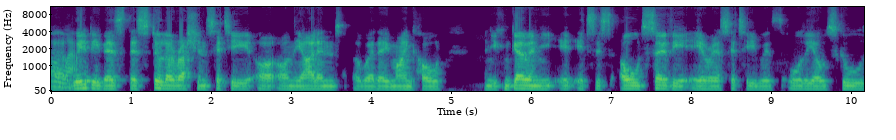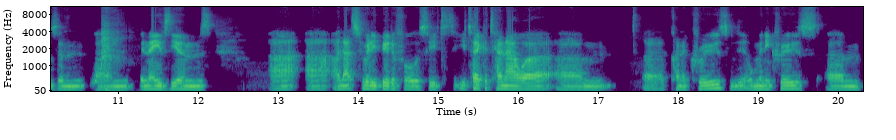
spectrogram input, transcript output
Oh, uh, wow. Weirdly, there's there's still a Russian city on, on the island where they mine coal, and you can go and it, it's this old Soviet era city with all the old schools and um, gymnasiums, uh, uh, and that's really beautiful. So you, you take a ten hour um, uh, kind of cruise, little mini cruise. Um,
